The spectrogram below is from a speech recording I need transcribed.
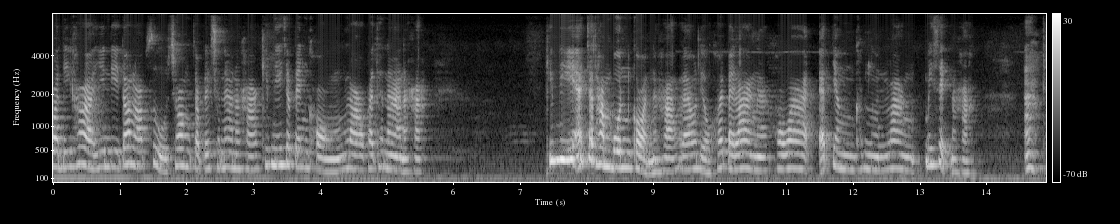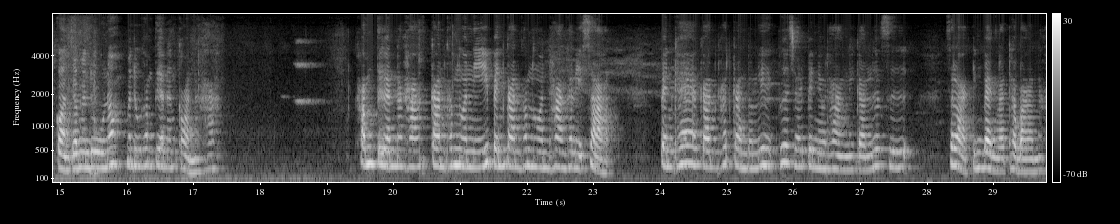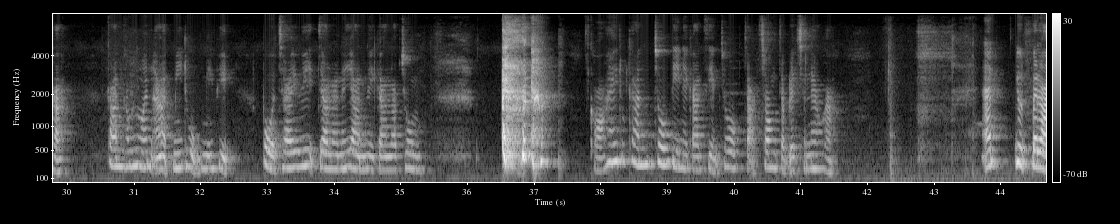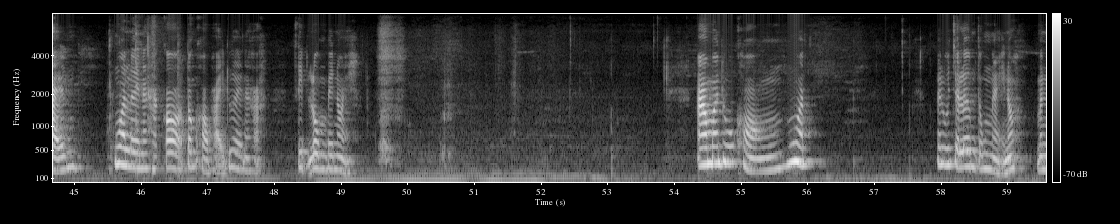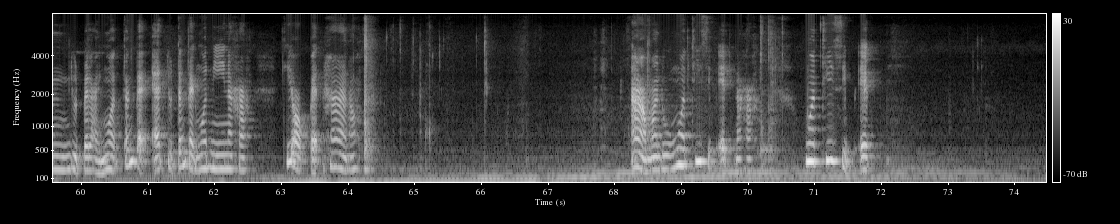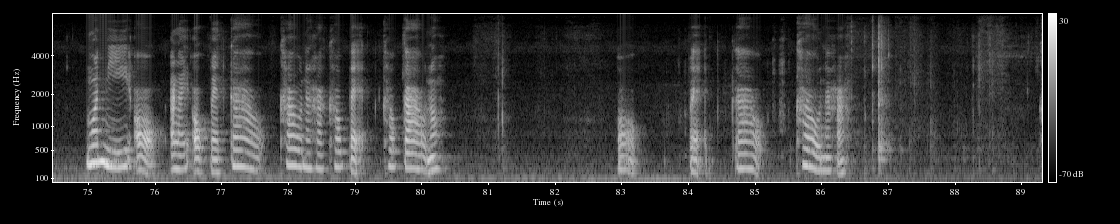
วัสดีค่ะ ยินดีต้อนรับสู่ช่องจับเล็กชาแนลนะคะ คลิปนี้จะเป็นของเราพัฒนานะคะ คลิปนี้แอดจะทำบนก่อนนะคะ แล้วเดี๋ยวค่อยไปล่างนะ เพราะว่าแอดยังคำนวณล่างไม่เสร็จนะคะอะก่อนจะมาดูเนาะมาดูคำเตือนนั้นก่อนนะคะคำเตือนนะคะ การคำนวณนี้เป็นการคำนวณทางคณิตศาสตร์ เป็นแค่การคาดการณ์ตัวเลขเพื่อใช้เป็นแนวทางในการเลือกซื้อ สลากกินแบ่งรัฐบาลนะคะ การคำนวณอาจมีถูกมีผิด โปรดใช้วิจารณญาณในการรับชม ขอให้ทุกท่านโชคดีในการเสี่ยงโชคจากช่องจับเล็กชาแนลค่ะ แอดหยุดไปหลายงวดเลยนะคะ ก็ต้องขออภัยด้วยนะคะ ติดลมไปหน่อยเอามาดูของงวด ไม่รู้จะเริ่มตรงไหนเนาะมันหยุดไปหลายงวด ตั้งแต่แอดหยุดตั้งแต่งวดนี้นะคะ ที่ออกแปดห้าเนาะอ่ามาดูงวดที่สิบเอ็ดนะคะ งวดที่สิบเอ็ดงวดนี้ออกอะไรออกแปดเก้าเข้านะคะ เข้าแปดเข้าเก้าเนาะออกแปดเก้าเข้านะคะ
